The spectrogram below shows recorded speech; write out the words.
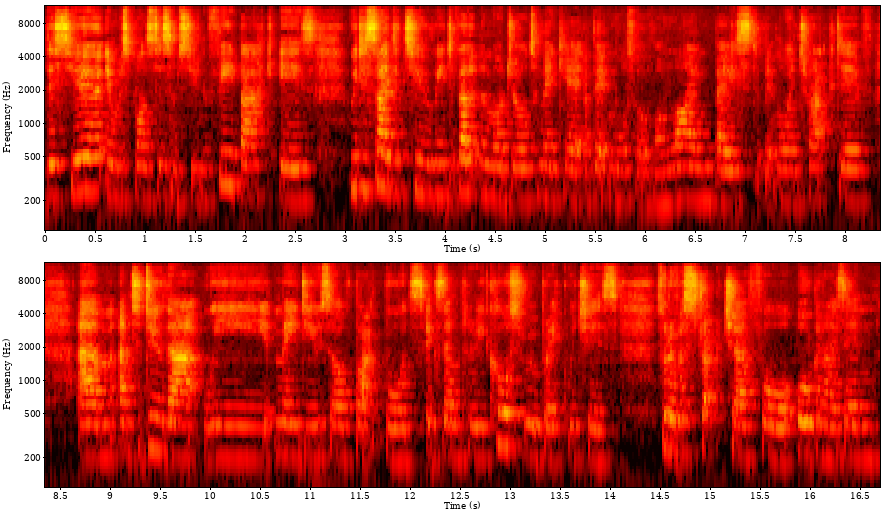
this year in response to some student feedback is we decided to redevelop the module to make it a bit more sort of online based, a bit more interactive. Um, and to do that, we made use of Blackboard's exemplary course rubric, which is sort of a structure for organising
